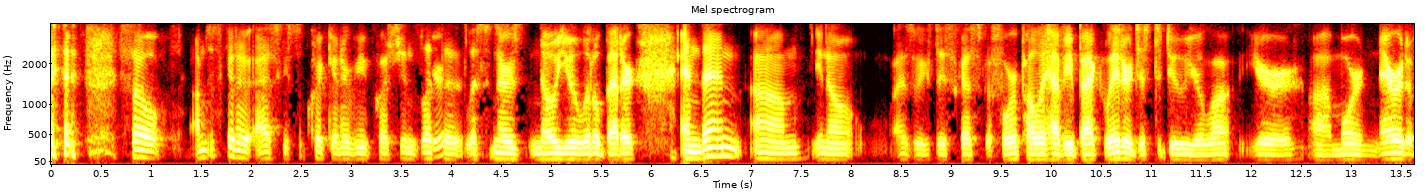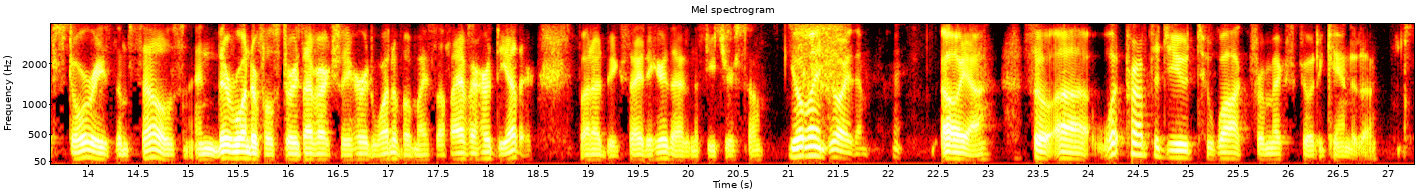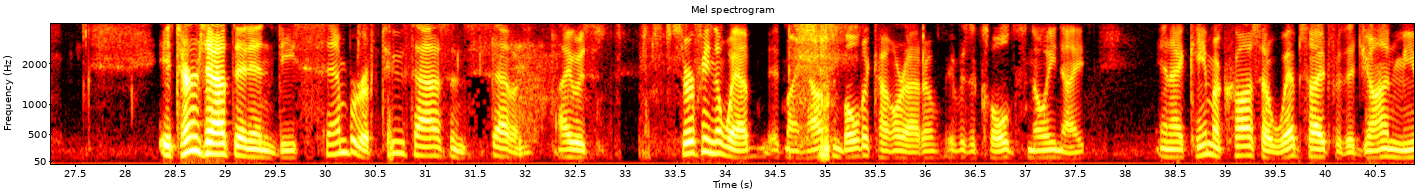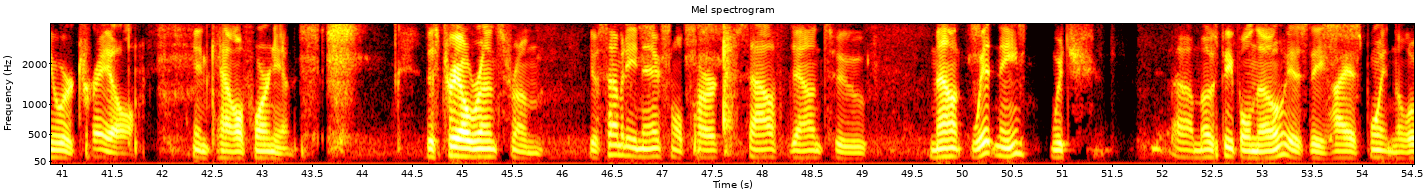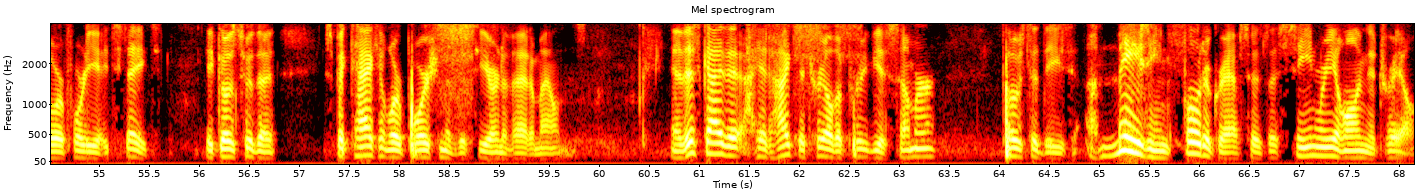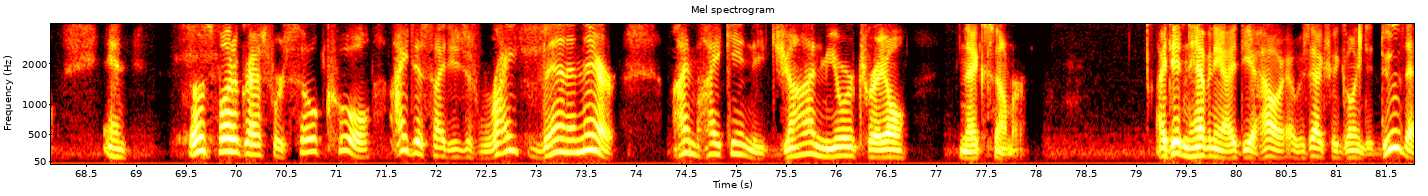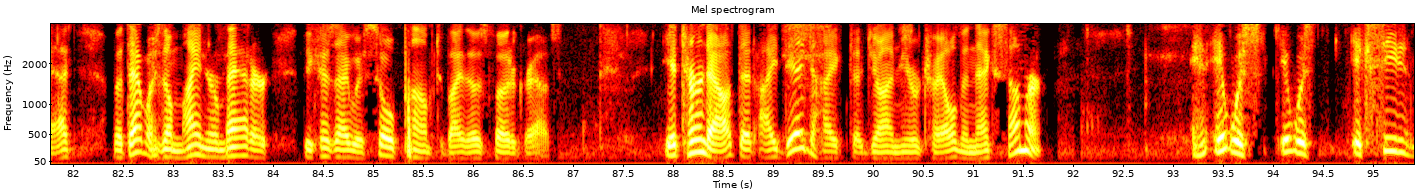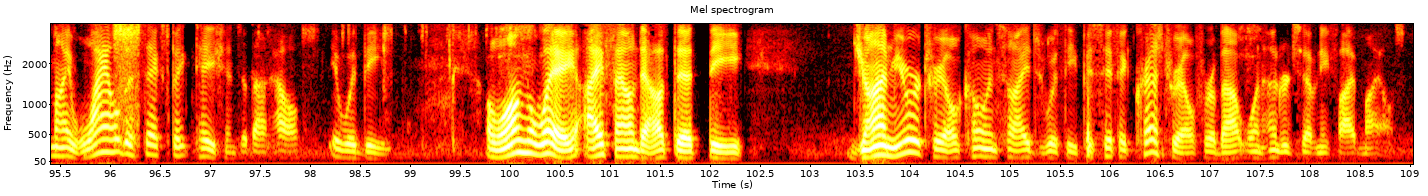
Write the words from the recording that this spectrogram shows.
so I'm just going to ask you some quick interview questions, let sure. the listeners know you a little better. And then, um, you know, as we discussed before, probably have you back later just to do your lo- your uh, more narrative stories themselves, and they're wonderful stories. I've actually heard one of them myself. I haven't heard the other, but I'd be excited to hear that in the future. So you'll enjoy them. oh yeah, so, uh, what prompted you to walk from Mexico to Canada? It turns out that in December of 2007, I was surfing the web at my house in Boulder, Colorado. It was a cold, snowy night, and I came across a website for the John Muir Trail in California. This trail runs from Yosemite National Park south down to Mount Whitney, which uh, most people know is the highest point in the lower 48 states. It goes through the spectacular portion of the Sierra Nevada mountains. Now, this guy that had hiked the trail the previous summer posted these amazing photographs of the scenery along the trail. And those photographs were so cool, I decided just right then and there, I'm hiking the John Muir Trail next summer. I didn't have any idea how I was actually going to do that, but that was a minor matter because I was so pumped by those photographs. It turned out that I did hike the John Muir Trail the next summer. And it was it was exceeded my wildest expectations about how it would be. Along the way, I found out that the John Muir Trail coincides with the Pacific Crest Trail for about 175 miles.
